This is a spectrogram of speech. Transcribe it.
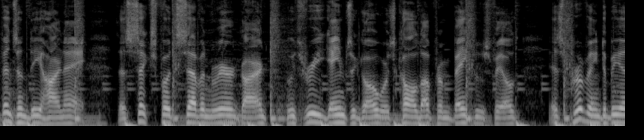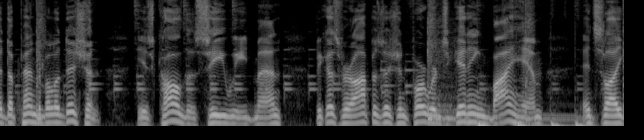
Vincent Desharnais, the six foot seven rear guard who three games ago was called up from Bakersfield, is proving to be a dependable addition. He is called the seaweed man because for opposition forwards getting by him, it's like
